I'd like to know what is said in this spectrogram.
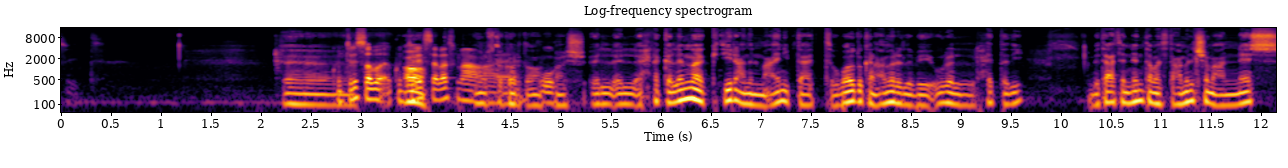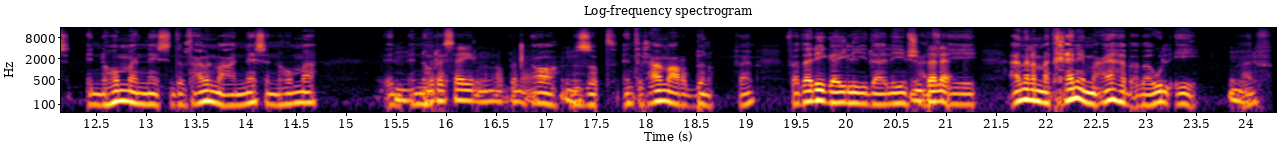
نسيت. آه كنت لسه بقى كنت آه. لسه بسمع أنا افتكرت آه. معلش. ال ال إحنا اتكلمنا كتير عن المعاني بتاعت وبرضه كان عامر اللي بيقول الحتة دي بتاعت إن أنت ما تتعاملش مع الناس إن هم الناس. أنت بتتعامل مع الناس إن هم ان, إن هو- رسائل من ربنا يعني. آه. بالظبط. أنت بتتعامل مع ربنا فاهم؟ فده ليه جاي لي ده ليه مش عارف بلاء. إيه. أنا لما أتخانق معاه هبقى بقول إيه مم. عارف؟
